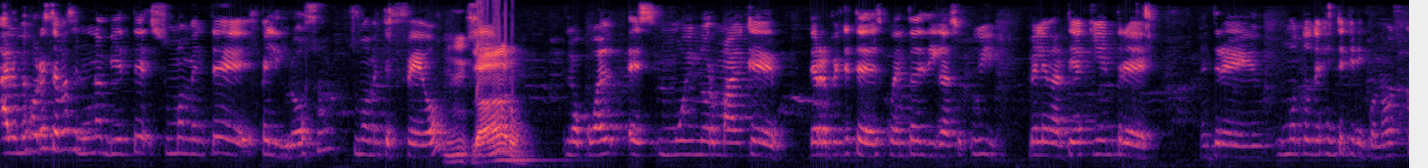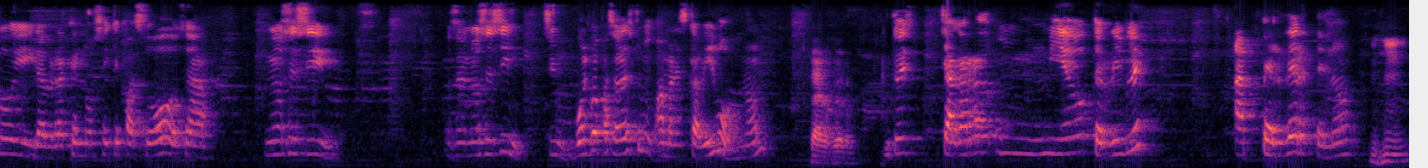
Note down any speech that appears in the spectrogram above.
a lo mejor estabas en un ambiente sumamente peligroso, sumamente feo. Mm, ¿sí? claro. Lo cual es muy normal que de repente te des cuenta y digas, uy, me levanté aquí entre, entre un montón de gente que ni conozco y la verdad que no sé qué pasó, o sea, no sé si, o sea, no sé si, si vuelve a pasar esto, amanezca vivo, ¿no? Claro, claro. Entonces te agarra un miedo terrible a perderte, ¿no? Ujú.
